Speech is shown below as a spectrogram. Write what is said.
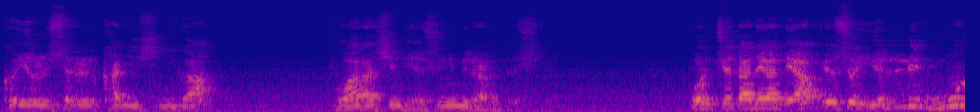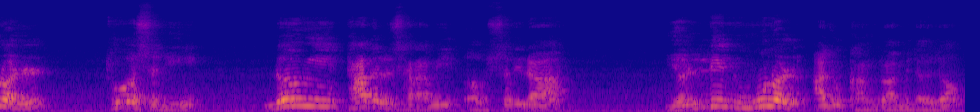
그 열쇠를 가지시니가 부활하신 예수님이라는 뜻이죠. 볼죄다 내가 내 앞에서 열린 문을 두었으니 능히 닫을 사람이 없으리라 열린 문을 아주 강조합니다. 그죠?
